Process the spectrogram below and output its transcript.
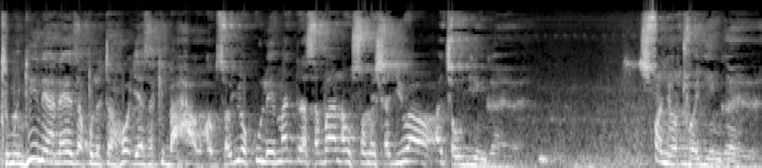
mtu mwingine anaweza kuleta hoja za kibahau kabisa. Unajua kule madrasa bana usomeshaji wao acha ujinga wewe. Usifanye watu wajinga wewe.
